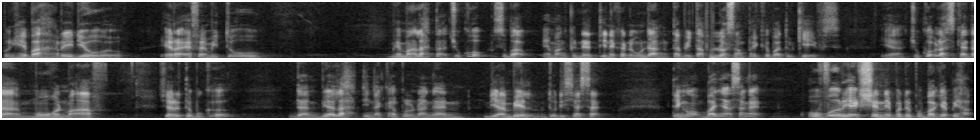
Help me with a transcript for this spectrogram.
penghebah radio era FM itu memanglah tak cukup sebab memang kena tindakan undang tapi tak perlu sampai ke Batu Caves. Ya, cukuplah sekadar mohon maaf secara terbuka dan biarlah tindakan perundangan diambil untuk disiasat. Tengok banyak sangat overreaction daripada pelbagai pihak.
